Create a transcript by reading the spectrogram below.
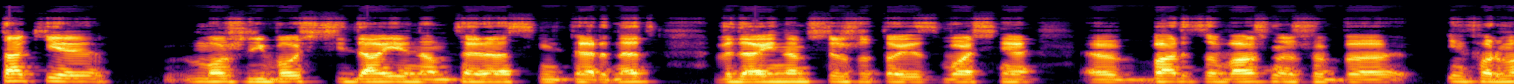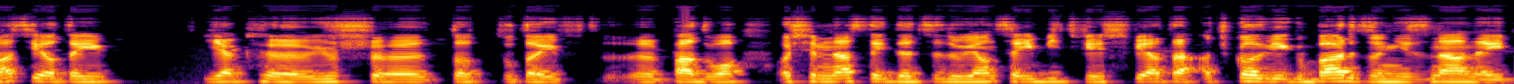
takie możliwości daje nam teraz internet. Wydaje nam się, że to jest właśnie e, bardzo ważne, żeby informacje o tej jak e, już to tutaj padło, 18 decydującej bitwie świata, aczkolwiek bardzo nieznanej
